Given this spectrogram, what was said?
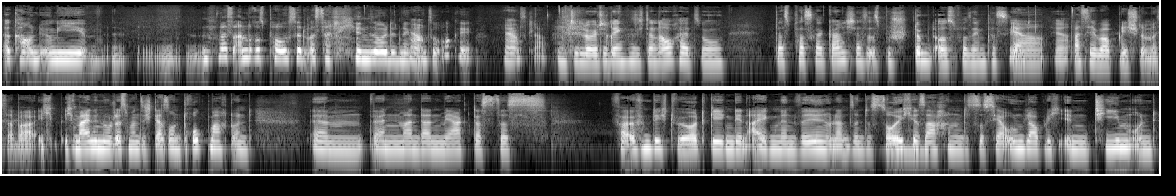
Account irgendwie was anderes postet, was da nicht hin sollte, dann denkt Ja. man so, okay, Ja, alles klar. Und die Leute denken sich dann auch halt so, das passt gerade gar nicht, das ist bestimmt aus Versehen passiert. Ja, ja. was ja überhaupt nicht schlimm ist. Aber ich, ich meine nur, dass man sich da so einen Druck macht und ähm, wenn man dann merkt, dass das veröffentlicht wird gegen den eigenen Willen und dann sind es solche Sachen, das ist ja unglaublich intim und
